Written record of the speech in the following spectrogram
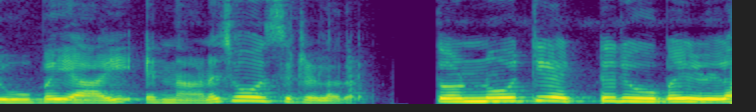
രൂപയായി എന്നാണ് ചോദിച്ചിട്ടുള്ളത്. തൊണ്ണൂറ്റി എട്ട് രൂപയുള്ള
